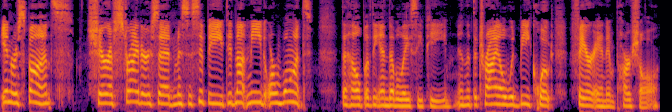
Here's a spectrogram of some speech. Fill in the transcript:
In response, Sheriff Strider said Mississippi did not need or want the help of the NAACP and that the trial would be, quote, fair and impartial.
